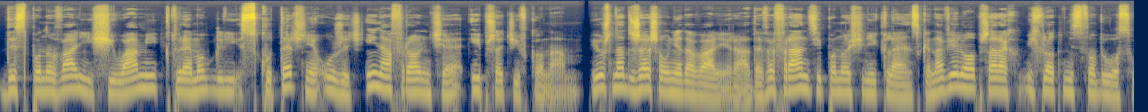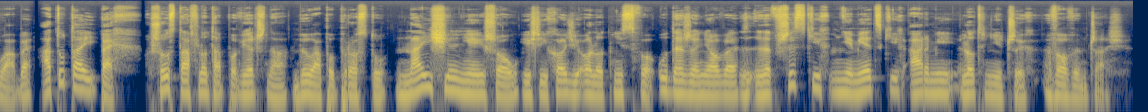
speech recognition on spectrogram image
Dysponowali siłami, które mogli skutecznie użyć i na froncie, i przeciwko nam. Już nad Rzeszą nie dawali radę. We Francji ponosili klęskę. Na wielu obszarach ich lotnictwo było słabe. A tutaj pech. Szósta flota powietrzna była po prostu najsilniejszą, jeśli chodzi o lotnictwo uderzeniowe ze wszystkich niemieckich armii lotniczych w owym czasie.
